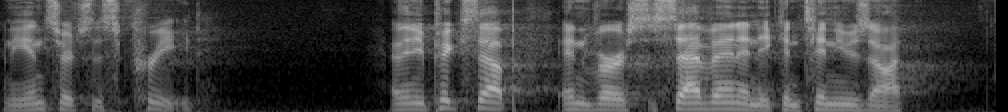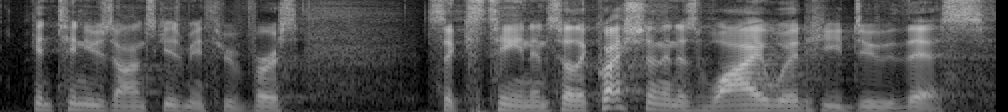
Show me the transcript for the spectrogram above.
And he inserts this creed. And then he picks up in verse 7 and he continues on, continues on, excuse me, through verse 16. And so the question then is why would he do this?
